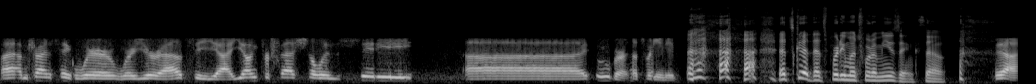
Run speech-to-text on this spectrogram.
I, I'm trying to think where where you're at. Let's see. Uh, young professional in the city. Uh, Uber. That's what you need. That's good. That's pretty much what I'm using. So. Yeah.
